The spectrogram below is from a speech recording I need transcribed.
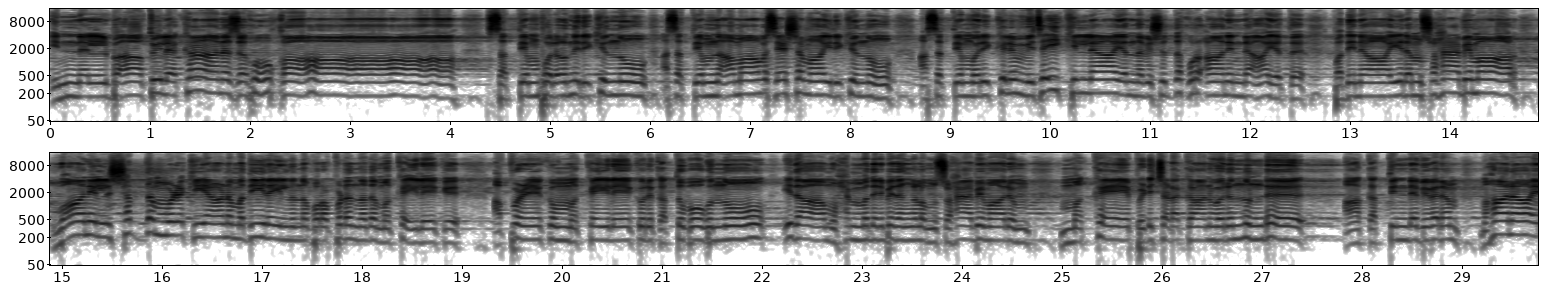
ഇന്നൽ ബാത്തുല കാന സഹൂഖാ. സത്യം പുലർന്നിരിക്കുന്നു അസത്യം നാമാവശേഷമായിരിക്കുന്നു അസത്യം ഒരിക്കലും വിജയിക്കില്ല എന്ന വിശുദ്ധ ഖുർആാനിന്റെ ആയത്ത് പതിനായിരം സുഹാബിമാർ വാനിൽ ശബ്ദം മുഴക്കിയാണ് മദീനയിൽ നിന്ന് പുറപ്പെടുന്നത് മക്കയിലേക്ക്. അപ്പോഴേക്കും മക്കയിലേക്ക് ഒരു കത്ത് ഇതാ മുഹമ്മദ് നിബിതങ്ങളും സുഹാബിമാരും മക്കയെ പിടിച്ചടക്കാൻ വരുന്നുണ്ട്. ആ കത്തിന്റെ വിവരം മഹാനായ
